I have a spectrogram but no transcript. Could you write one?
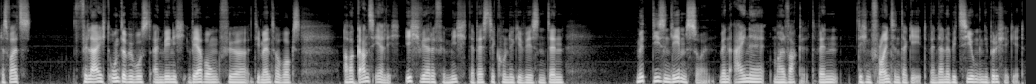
Das war jetzt vielleicht unterbewusst ein wenig Werbung für die Mentorbox. Aber ganz ehrlich, ich wäre für mich der beste Kunde gewesen, denn mit diesen Lebenssäulen, wenn eine mal wackelt, wenn dich ein Freund hintergeht, wenn deine Beziehung in die Brüche geht,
